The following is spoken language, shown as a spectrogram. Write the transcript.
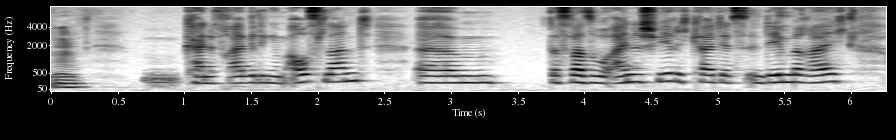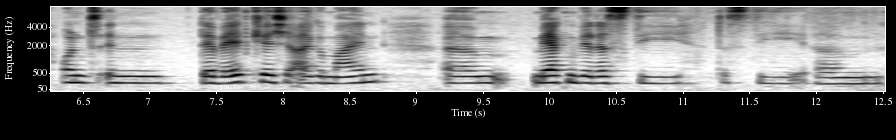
mhm. keine Freiwilligen im Ausland. Ähm, das war so eine Schwierigkeit jetzt in dem Bereich. Und in der Weltkirche allgemein ähm, merken wir, dass die, dass die ähm,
